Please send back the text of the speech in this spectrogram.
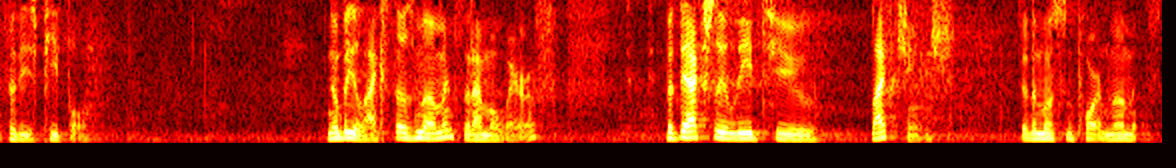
for these people. Nobody likes those moments that I'm aware of, but they actually lead to life change. They're the most important moments.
